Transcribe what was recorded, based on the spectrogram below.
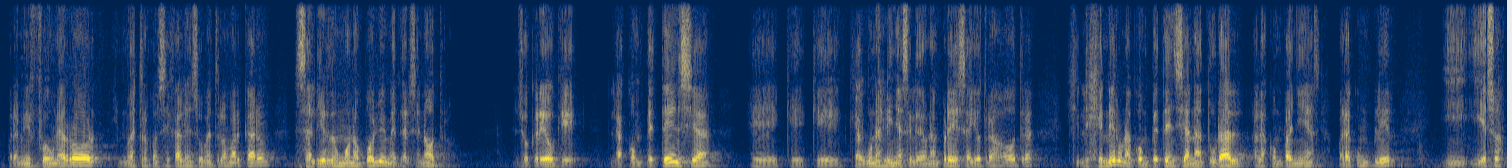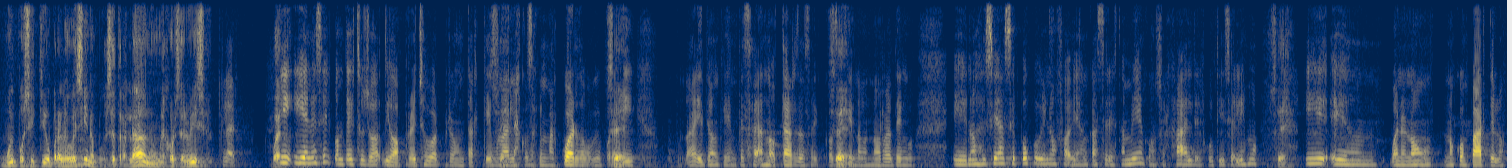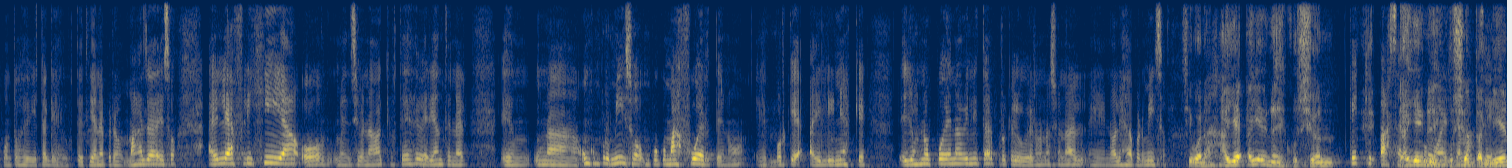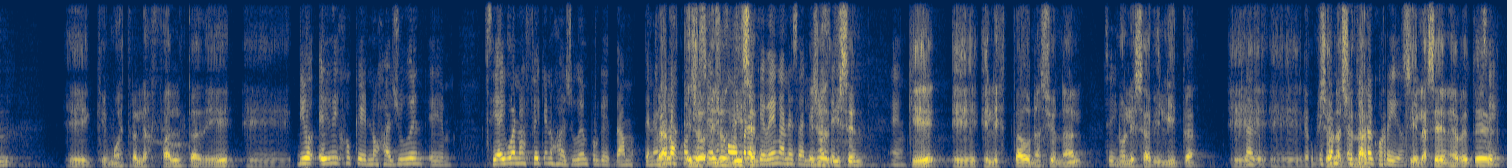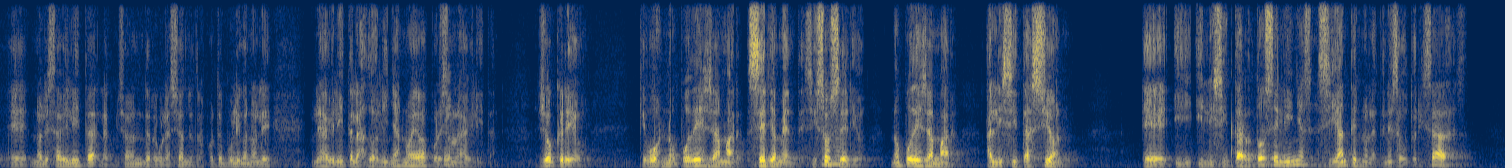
para mí fue un error, y nuestros concejales en su momento lo marcaron, salir de un monopolio y meterse en otro. Yo creo que la competencia eh, que, que- que algunas líneas se le da a una empresa y otras a otra, le genera una competencia natural a las compañías para cumplir y, y eso es muy positivo para los vecinos porque se trasladan un mejor servicio. Claro. Bueno. Y, y en ese contexto yo digo, aprovecho para preguntar, que Sí. una de las cosas que me acuerdo, porque por Sí. ahí, ahí tengo que empezar a anotar, ya sé, cosas Sí. que no, no retengo. Eh, nos decía hace poco vino Fabián Cáceres también, concejal del justicialismo, Sí. y eh, bueno, no, no comparte los puntos de vista que usted tiene, pero más allá de eso, a él le afligía o mencionaba que ustedes deberían tener eh, una, un compromiso un poco más fuerte, ¿no? Eh, Porque hay líneas que ellos no pueden habilitar porque el gobierno nacional eh, no les da permiso. Sí, bueno, ahí, ahí hay una discusión. ¿Qué- qué eh, pasa Ahí hay ¿Cómo una discusión tema? Sí. Eh, que muestra la falta de. eh, Digo, él dijo que nos ayuden, eh, si hay buena fe, que nos ayuden porque damos- tenemos claro, las condiciones como para que vengan esas líneas. ellos dicen que el Estado Nacional Sí. no les habilita. Claro. la Comisión Esto- esto Nacional. recorrido, sí, sí. la CNRT Sí. no les habilita, la Comisión de Regulación del Transporte Público no, le, no les habilita las dos líneas nuevas, por eso no las habilitan. Yo creo que vos no podés llamar seriamente, si sos serio, no podés llamar a licitación eh, y, y licitar 12 líneas si antes no las tenés autorizadas.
